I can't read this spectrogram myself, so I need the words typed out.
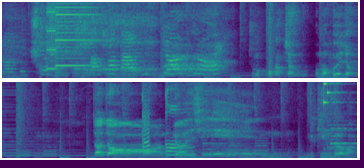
아빠 나도 껴줘. 주먹 꽉 쳐. 엄마 보여줘. 짜잔 변신. 이렇게 흔들어봐.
